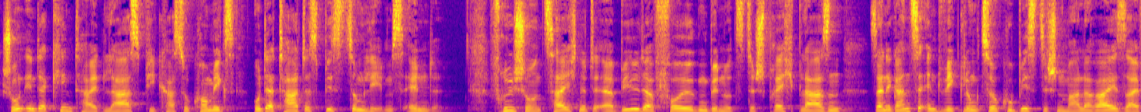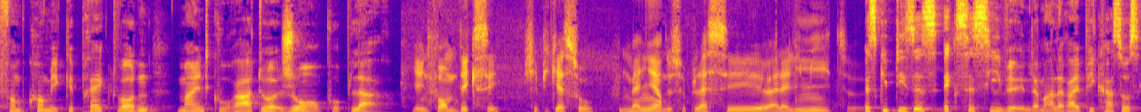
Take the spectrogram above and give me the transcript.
Schon in der Kindheit las Picasso Comics und er tat es bis zum Lebensende. Früh schon zeichnete er Bilder, Folgen, benutzte Sprechblasen, seine ganze Entwicklung zur kubistischen Malerei sei vom Comic geprägt worden, meint Kurator Jean Poplar. Euh, es gibt dieses Exzessive in der Malerei Picassos,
